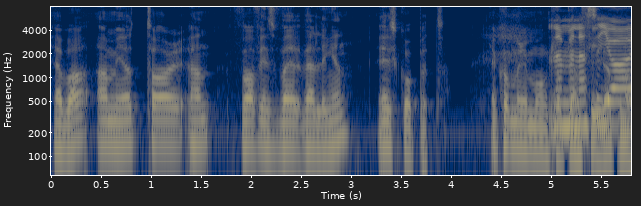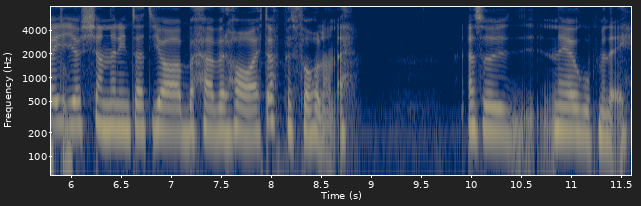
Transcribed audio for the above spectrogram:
Jag bara, ja men jag tar, han, var finns vä- vällingen? Jag är i skåpet. Jag kommer imorgon Nej, klockan men alltså, fyra på jag, natten. jag känner inte att jag behöver ha ett öppet förhållande. Alltså när jag är ihop med dig.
